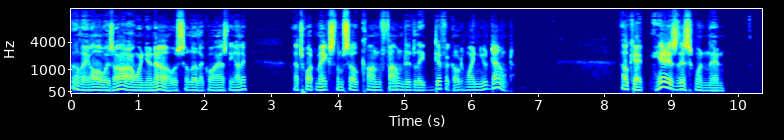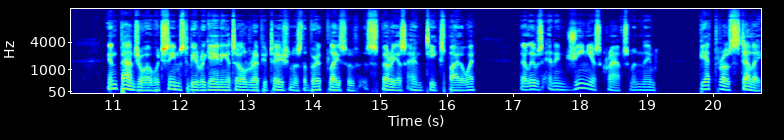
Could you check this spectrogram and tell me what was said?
"They always are when you know," soliloquized the other. "That's what makes them so confoundedly difficult when you don't." "Okay, here is this one, then. In Padua, which seems to be regaining its old reputation as the birthplace of spurious antiques by the way, there lives an ingenious craftsman named Pietro Stelli.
